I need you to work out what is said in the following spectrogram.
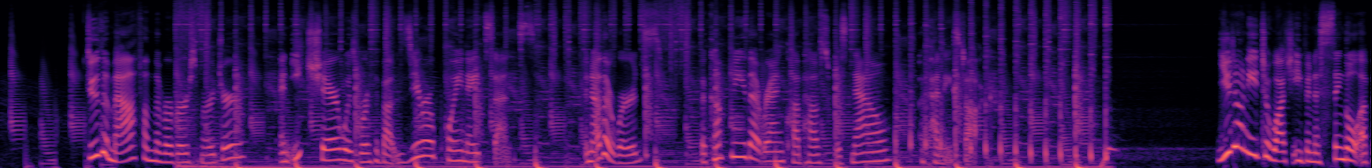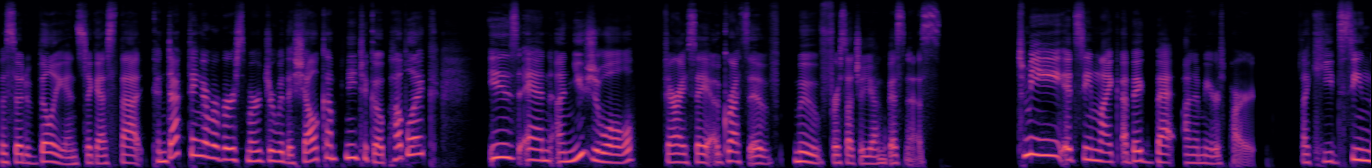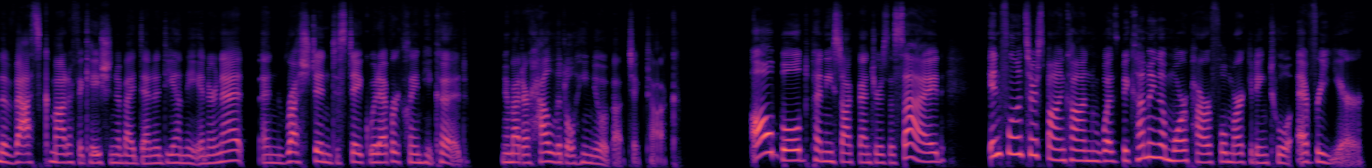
Do the math on the reverse merger, and each share was worth about 0.8 cents. In other words, the company that ran Clubhouse was now a penny stock. You don't need to watch even a single episode of Billions to guess that conducting a reverse merger with a shell company to go public is an unusual, dare I say, aggressive move for such a young business. To me, it seemed like a big bet on Amir's part. Like he'd seen the vast commodification of identity on the internet and rushed in to stake whatever claim he could, no matter how little he knew about TikTok. All bold penny stock ventures aside, influencer SponCon was becoming a more powerful marketing tool every year.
